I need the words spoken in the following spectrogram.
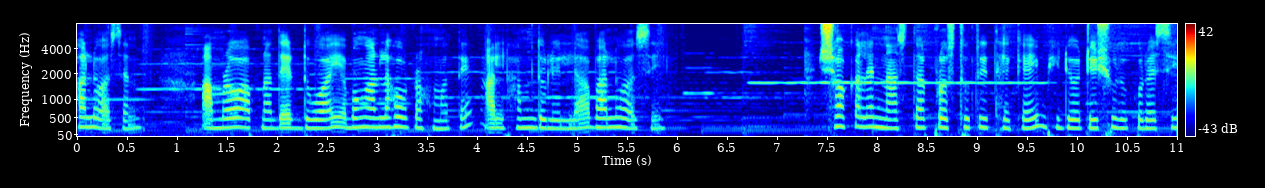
ভালো আছেন। আমরাও আপনাদের দোয়াই এবং আল্লাহর রহমতে আলহামদুলিল্লাহ ভালো আছি। সকালের নাস্তার প্রস্তুতি থেকেই ভিডিওটি শুরু করেছি।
